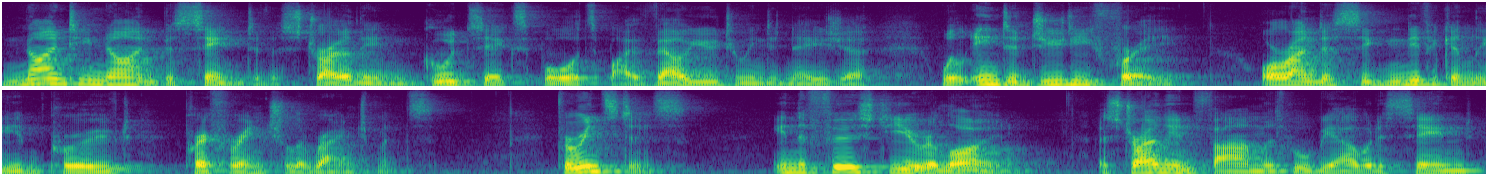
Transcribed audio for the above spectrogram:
99% of Australian goods exports by value to Indonesia will enter duty-free or under significantly improved preferential arrangements. For instance, in the first year alone, Australian farmers will be able to send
